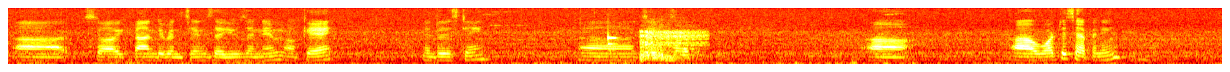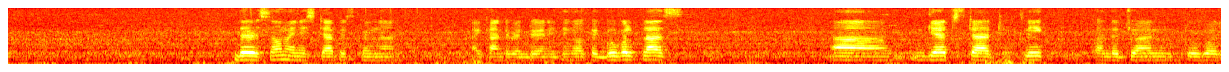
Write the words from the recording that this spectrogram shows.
Uh, so I can't even change the username okay. Interesting. Uh, uh, uh, what is happening? There are so many steps going on. I can't even do anything. Okay Google Plus. Uh, get started. Click on the join google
